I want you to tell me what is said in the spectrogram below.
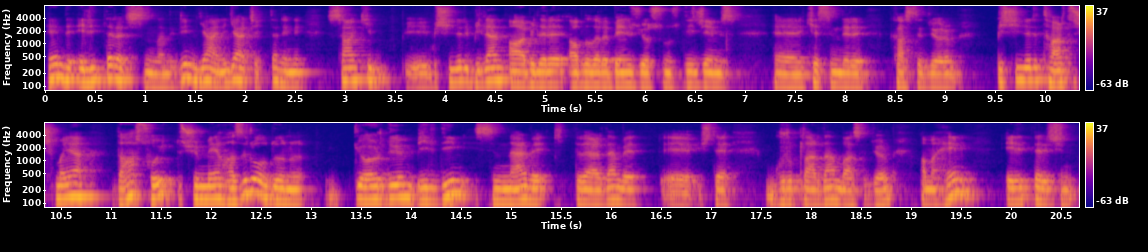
hem de elitler açısından dediğim yani gerçekten hani sanki e, bir şeyleri bilen abilere, ablalara benziyorsunuz diyeceğimiz e, kesimleri kastediyorum. Bir şeyleri tartışmaya, daha soyut düşünmeye hazır olduğunu gördüğüm, bildiğim isimler ve kitlelerden ve e, işte gruplardan bahsediyorum. Ama hem elitler için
